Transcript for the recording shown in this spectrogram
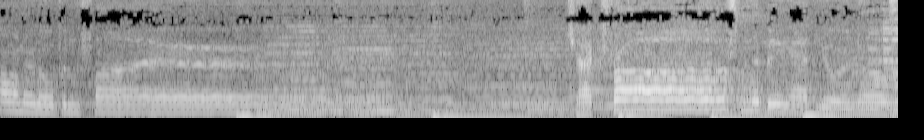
on an open fire. Jack Frost nipping at your nose.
